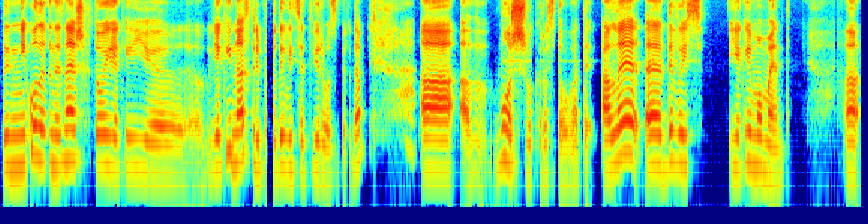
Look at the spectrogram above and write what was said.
Ти ніколи не знаєш, хто який, е, в який настрій подивиться твій розбір, да? А, а, в- можеш використовувати, але е, дивись, який момент. Е,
